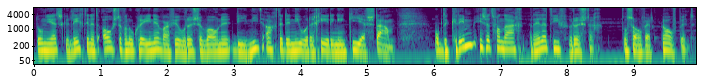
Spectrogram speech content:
Donetsk ligt in het oosten van Oekraïne... waar veel Russen wonen die niet achter de nieuwe regering in Kiev staan. Op de Krim is het vandaag relatief rustig. Tot zover de hoofdpunten.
